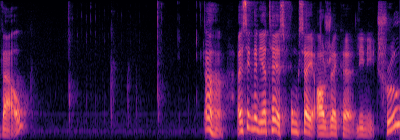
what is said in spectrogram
val Ահա, այսինքն եթե այս ֆունկցիայի արժեքը լինի true,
